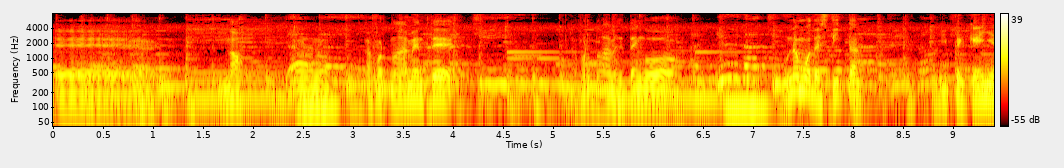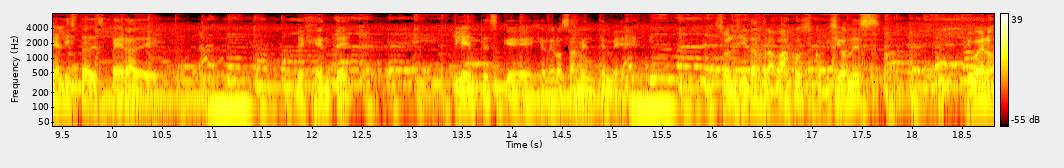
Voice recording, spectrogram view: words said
Eh, no, no, no, no. Afortunadamente, afortunadamente tengo una modestita y pequeña lista de espera de, de gente, clientes que generosamente me solicitan trabajos y comisiones. Y bueno,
